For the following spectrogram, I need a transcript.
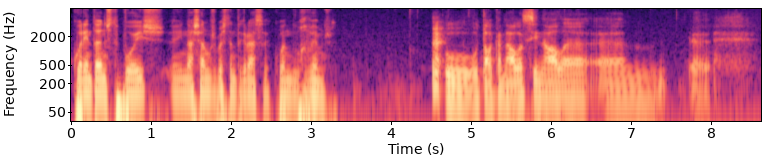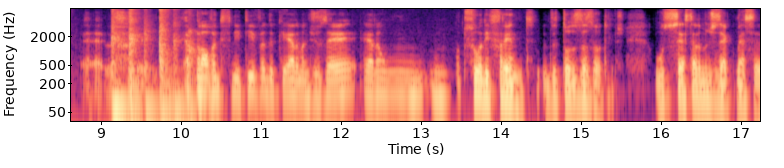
40 anos depois, ainda acharmos bastante graça quando o revemos? O, o tal canal assinala hum, eh, eh, a prova definitiva de que Herman José era um, uma pessoa diferente de todas as outras. O sucesso de Herman José começa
